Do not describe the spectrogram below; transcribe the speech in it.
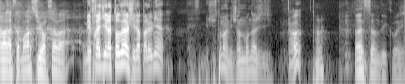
Voilà, ça me rassure, ça va. Mais Fred, il a ton âge, il a pas le mien. Mais justement, les gens de mon âge, ils... Ouais. Ah, sans déconner.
